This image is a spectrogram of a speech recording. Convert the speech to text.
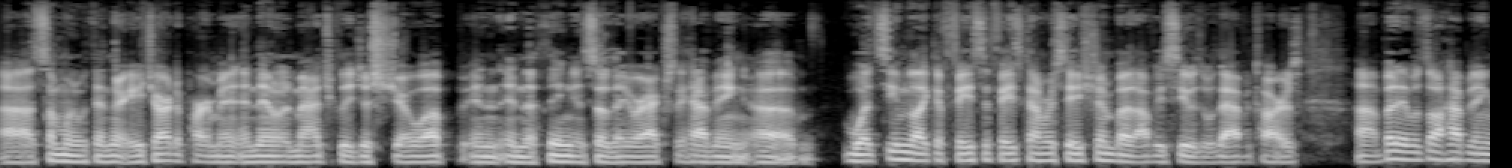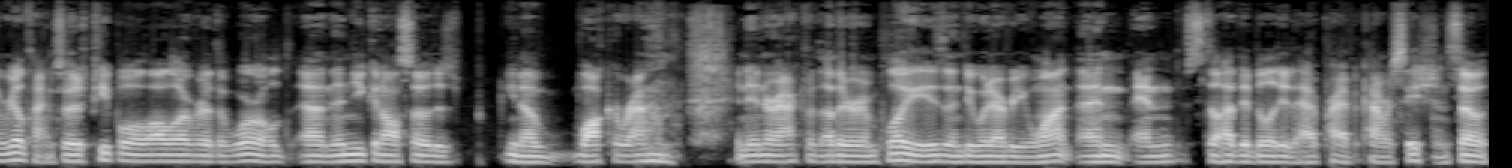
uh, someone within their HR department, and then it would magically just show up in, in the thing. And so they were actually having uh, what seemed like a face to face conversation, but obviously it was with avatars. Uh, but it was all happening in real time. So there's people all over the world, and then you can also just you know walk around and interact with other employees and do whatever you want and and still have the ability to have private conversations. So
